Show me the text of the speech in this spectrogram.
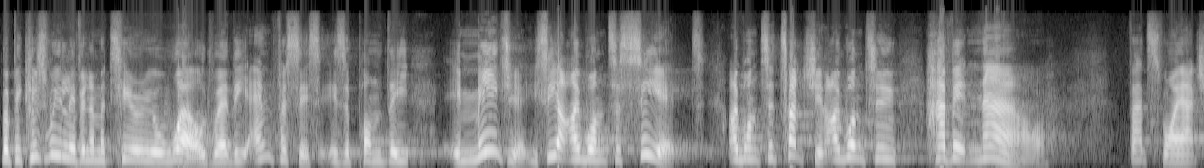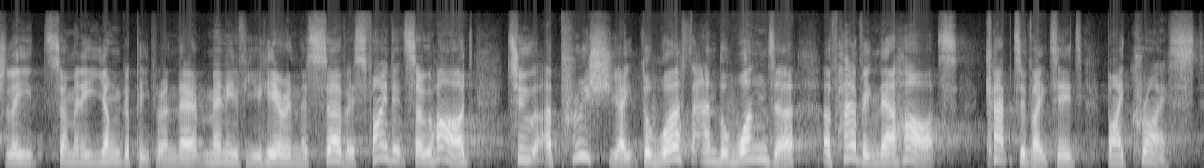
But because we live in a material world where the emphasis is upon the immediate, you see, I want to see it, I want to touch it, I want to have it now. That's why actually so many younger people, and there are many of you here in this service, find it so hard to appreciate the worth and the wonder of having their hearts captivated by Christ.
